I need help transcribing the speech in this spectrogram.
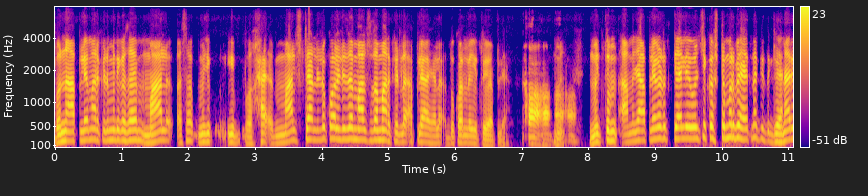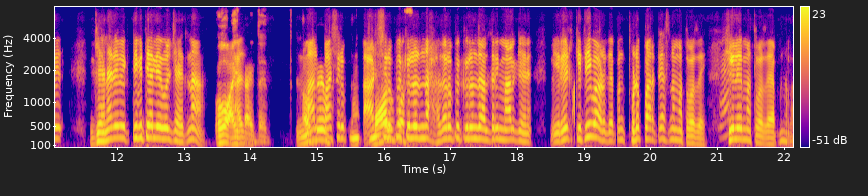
पण आपल्या मार्केटमध्ये कसं आहे माल असं म्हणजे माल स्टँडर्ड क्वालिटीचा माल सुद्धा मार्केटला आपल्या ह्याला दुकानला येतोय आपल्या. हा हा हा हा. म्हणजे म्हणजे आपल्याकडे त्या लेवलचे कस्टमर बी आहेत ना तिथे. घेणारे घेणारे व्यक्ती बी त्या लेवलचे आहेत ना. माल पाचशे रुपये आठशे रुपये किलो हजार रुपये किलो झालं तरी माल घेणे म्हणजे रेट किती वाढू द्या पण पुढे पार्टी असणं महत्वाचं आहे. ही लय महत्वाचं आहे आपल्याला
